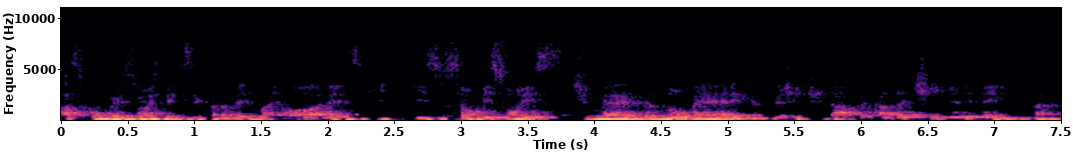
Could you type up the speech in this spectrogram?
as conversões têm que ser cada vez maiores e isso são missões de metas numéricas que a gente dá para cada time ali dentro, né?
